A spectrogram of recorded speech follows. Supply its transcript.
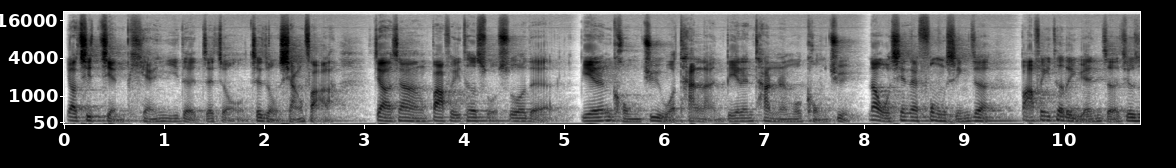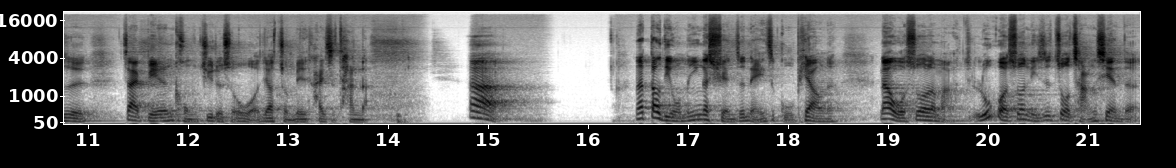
要去捡便宜的这种这种想法了。就好像巴菲特所说的：“别人恐惧我贪婪，别人贪婪我恐惧。”那我现在奉行着巴菲特的原则，就是在别人恐惧的时候，我要准备开始贪婪。那那到底我们应该选择哪一只股票呢？那我说了嘛，如果说你是做长线的，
